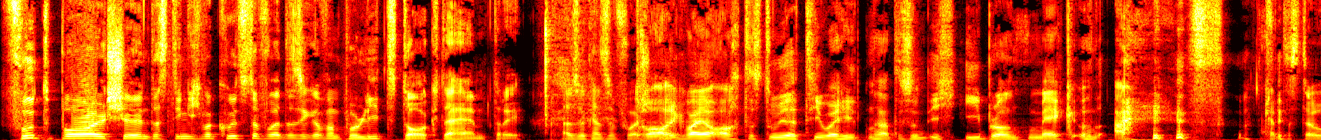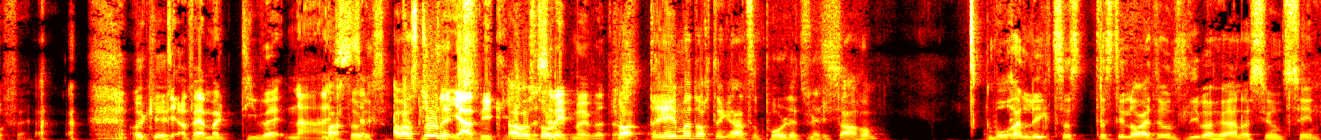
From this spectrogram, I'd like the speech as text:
Football, schön, das Ding. Ich war kurz davor, dass ich auf einen Polit-Talk daheim drehe. Also kannst du dir vorstellen. Traurig war ja auch, dass du ja T.Y. Hilton hattest und ich Ebron Mac und alles. Katastrophe. Und Okay. auf einmal T.Y. Nein, Macht doch nichts. Aber es nichts. Ja, wirklich. Aber das reden wir über das. Schau, drehen wir doch den ganzen Poll jetzt wirklich darum. Woran liegt es, dass, dass die Leute uns lieber hören, als sie uns sehen?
